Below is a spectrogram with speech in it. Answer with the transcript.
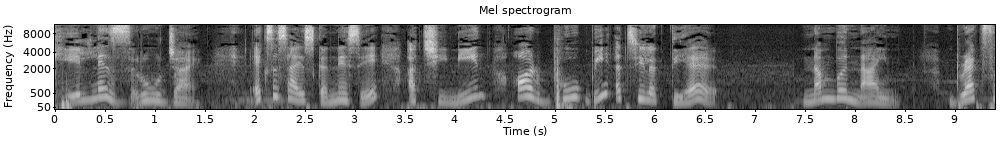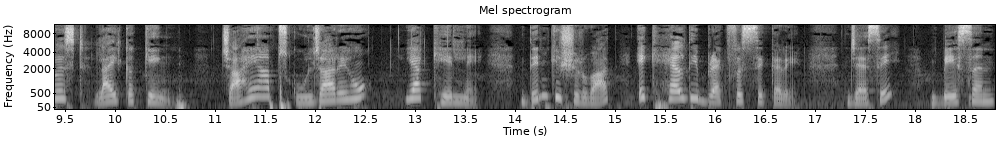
खेलने ज़रूर जाएँ। एक्सरसाइज करने से अच्छी नींद और भूख भी अच्छी लगती है। Number nine breakfast like a king चाहे आप स्कूल जा रहे हो या खेलने दिन की शुरुआत एक हेल्दी ब्रेकफास्ट से करें। जैसे बेसन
